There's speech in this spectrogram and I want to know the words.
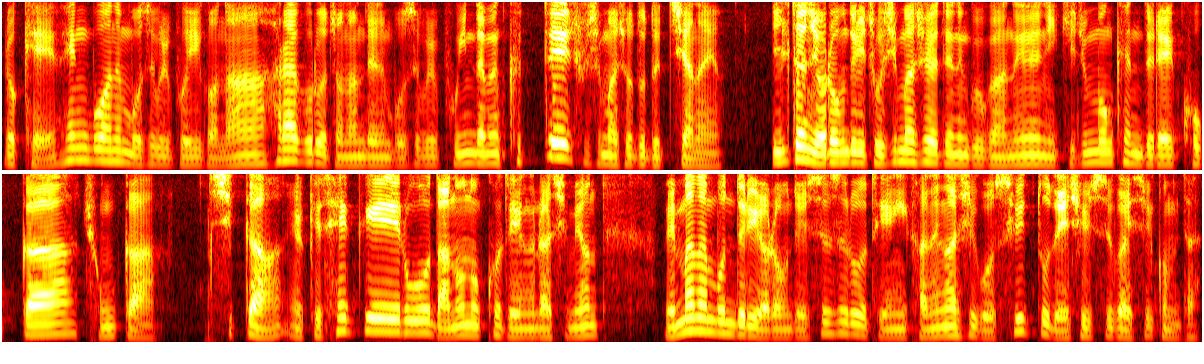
이렇게 횡보하는 모습을 보이거나 하락으로 전환되는 모습을 보인다면 그때 조심하셔도 늦지 않아요. 일단 여러분들이 조심하셔야 되는 구간은 이 기준봉 캔들의 고가, 종가, 시가 이렇게 세 개로 나눠 놓고 대응을 하시면 웬만한 분들이 여러분들 스스로 대응이 가능하시고 수익도 내실 수가 있을 겁니다.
